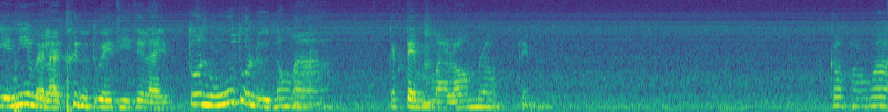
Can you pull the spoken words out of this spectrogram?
เยนนี่เวลาขึ้นเวทีทีไรตัวหนูตัวอื่นต้องมา ก็เต็มมาล้อมรอบเต็ม ก็เพราะว่า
